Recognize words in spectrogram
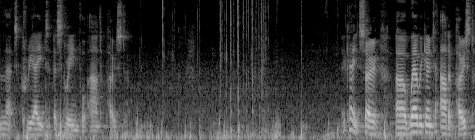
let's create a screen for add post. Okay, so uh, where we're going to add a post,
